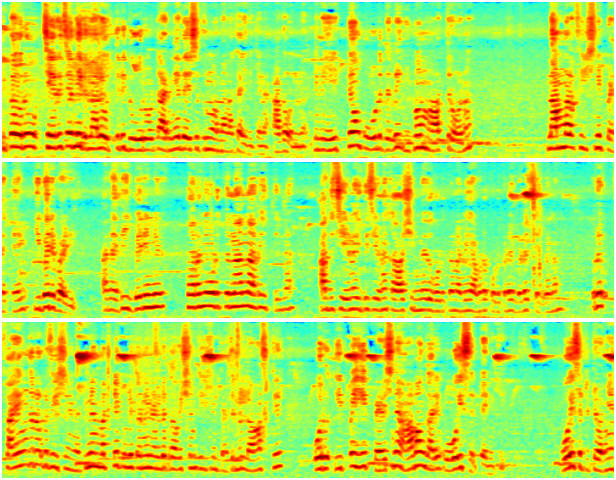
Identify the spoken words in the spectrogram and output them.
ഇപ്പൊ ഒരു ചെറി ചെന്നിരുന്നാലും ഒത്തിരി ദൂരോട്ട് അന്യദേശത്തു നിന്ന് വന്നാണ് ഇരിക്കുന്നത് അതൊന്ന്. പിന്നെ ഏറ്റവും കൂടുതൽ ഇവൻ മാത്രമാണ് നമ്മളെ ഭീഷണിപ്പെടുത്തുകയും ഇവർ വഴി. അതായത് ഇവരിന് പറഞ്ഞു കൊടുക്കുന്നതെന്ന് അറിയത്തില്ല. അത് ചെയ്യണം ഇത് ചെയ്യണം കാശ് ഇന്നത് കൊടുക്കണം അല്ലെങ്കിൽ അവിടെ കൊടുക്കണം ഇവിടെ ചെല്ലണം. ഒരു ഭയങ്കര ഒരു ഭീഷണിയാണ് പിന്നെ മറ്റേ പുള്ളിക്കാരൻ രണ്ട് പ്രാവശ്യം ഭീഷണിപ്പെടുത്തുന്നു ലാസ്റ്റ് ഒരു ഇപ്പൊ ഈ പേഷന് ആവാൻ കാര്യം വോയിസ് ഇട്ട് എനിക്ക്. വോയിസ് ഇട്ടിട്ട് പറഞ്ഞ്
